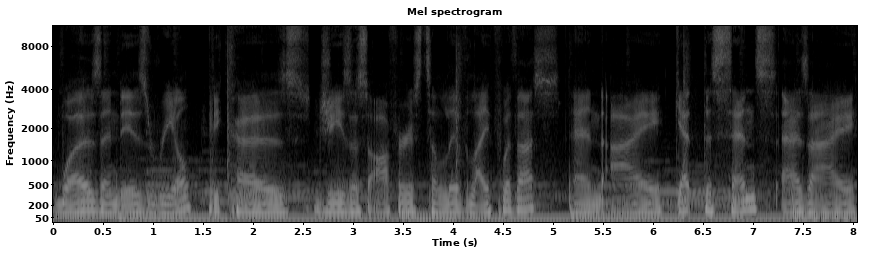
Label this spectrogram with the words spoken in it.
was and is real because Jesus offers to live life with us. And I get the sense as I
